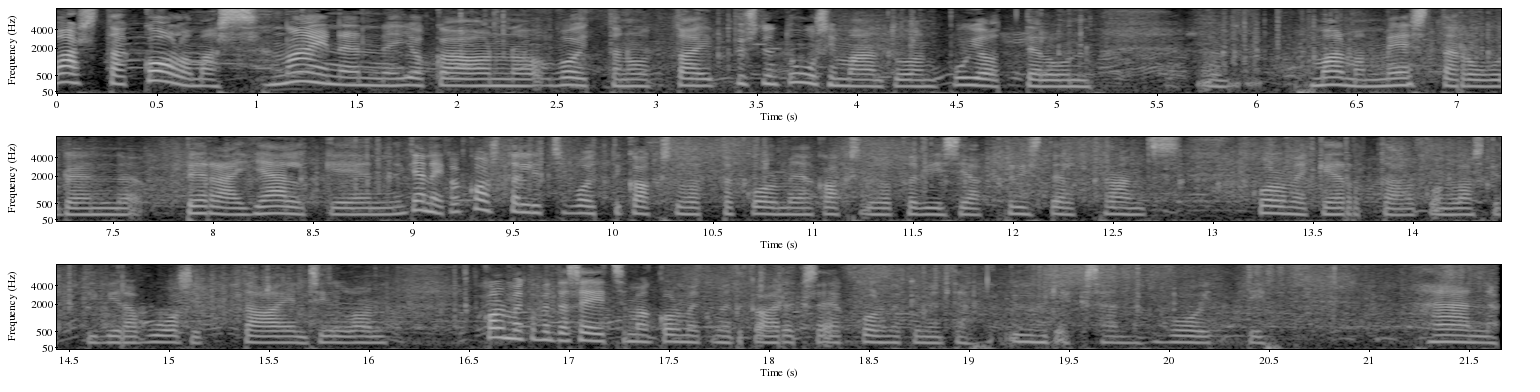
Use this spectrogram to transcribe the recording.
vasta kolmas nainen, joka on voittanut tai pystynyt uusimaan tuon pujottelun maailman mestaruuden perän jälkeen. Janika Kostelits voitti 2003 ja 2005 ja Kristel Krantz kolme kertaa, kun laskettiin vielä vuosittain. Silloin 37, 38 ja 39 voitti hän.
